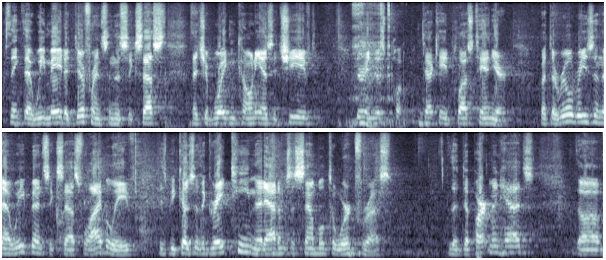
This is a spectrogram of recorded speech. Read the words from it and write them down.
think that we made a difference in the success that Sheboygan County has achieved during this decade-plus tenure. But the real reason that we've been successful, I believe, is because of the great team that Adam's assembled to work for us. The department heads, the,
